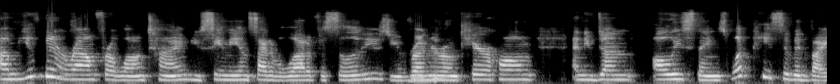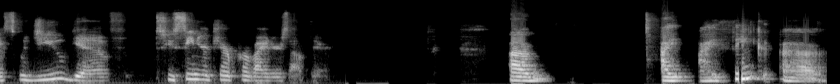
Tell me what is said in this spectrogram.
Um, you've been around for a long time. You've seen the inside of a lot of facilities. You've run mm-hmm. your own care home and you've done all these things. What piece of advice would you give to senior care providers out there? Um, I I think uh,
